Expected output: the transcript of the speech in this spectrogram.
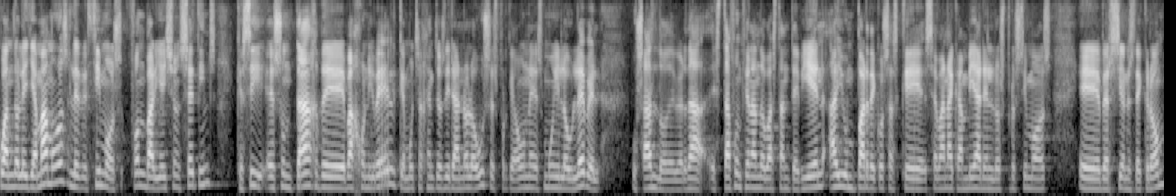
Cuando le llamamos, le decimos font variation settings, que sí, es un tag de bajo nivel, que mucha gente os dirá no lo uses porque aún es muy low level. Usadlo, de verdad. Está funcionando bastante bien. Hay un par de cosas que se van a cambiar en las próximas eh, versiones de Chrome,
